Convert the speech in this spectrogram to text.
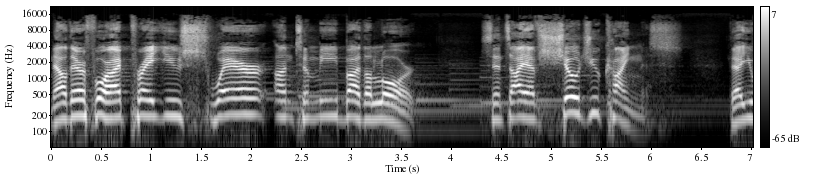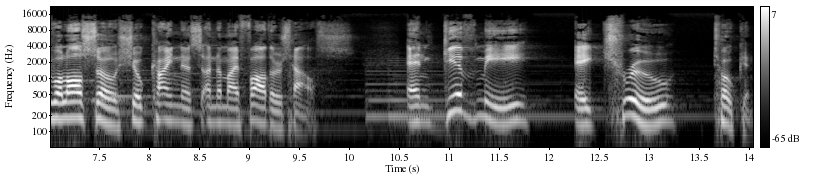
Now therefore I pray you, swear unto me by the Lord since I have showed you kindness, that you will also show kindness unto my father's house, and give me a true token.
